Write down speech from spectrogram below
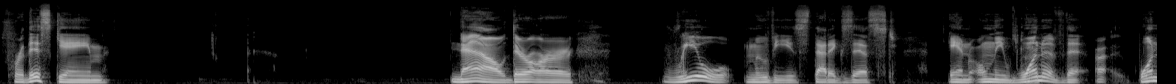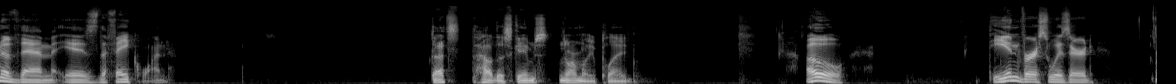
for this game now there are real movies that exist and only one of the uh, one of them is the fake one. That's how this game's normally played. Oh. The inverse wizard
